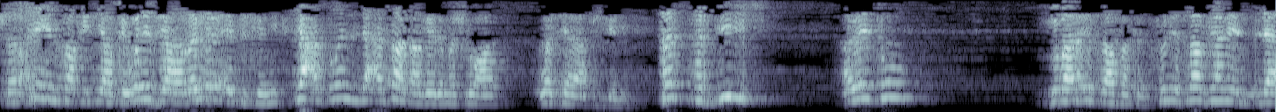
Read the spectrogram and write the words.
شەرعی انفاقی تیاکەی وەلی زیاڕەوی ئەپشکێنی یا ئەسڵەن لە ئەساس ئاگەی لە مەشروعات وەسییاپشکێنی هەست هەردیریش ئەوێ تۆ دووبارە ئیسراف بکرد چون ئیسراف یانێ لە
